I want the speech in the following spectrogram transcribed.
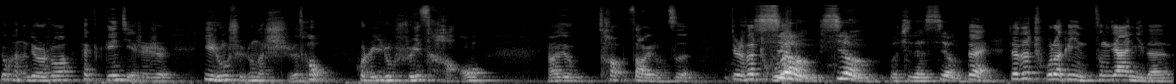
有可能就是说他给你解释是一种水中的石头或者一种水草，然后就造造一种字，就是它除了姓姓，我记得姓。对，就它除了给你增加你的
